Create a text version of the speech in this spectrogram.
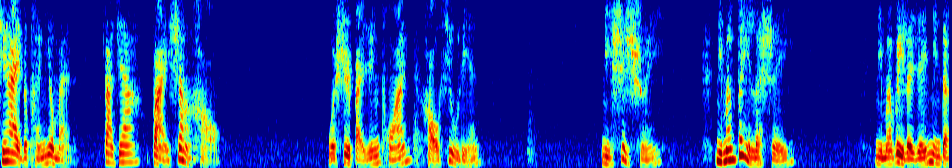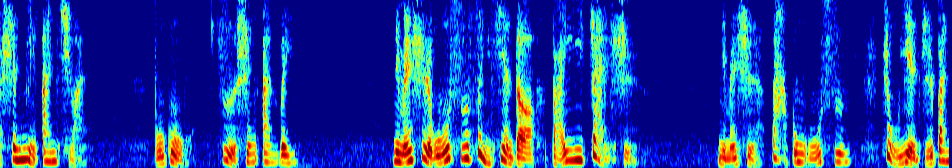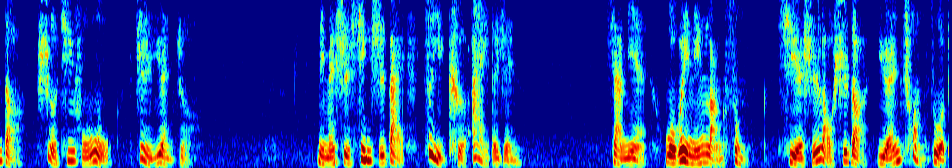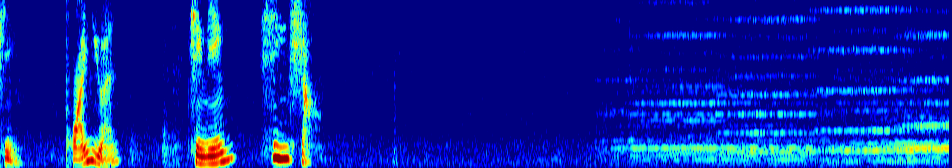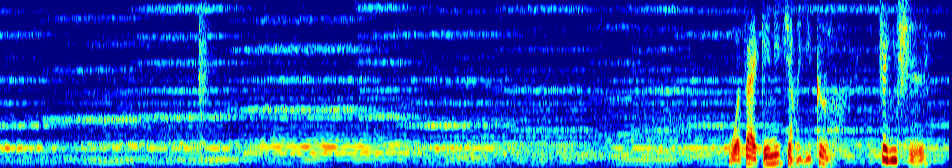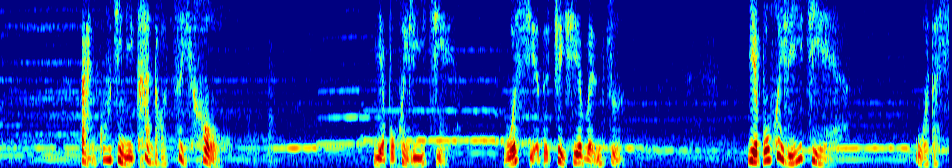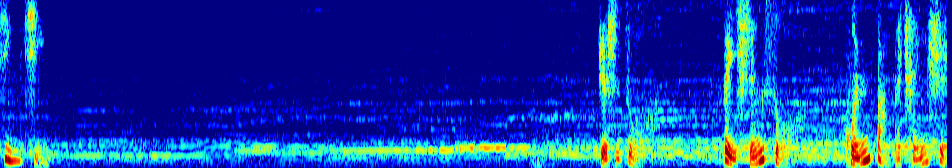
亲爱的朋友们，大家晚上好。我是百人团郝秀莲。你是谁？你们为了谁？你们为了人民的生命安全，不顾自身安危。你们是无私奉献的白衣战士。你们是大公无私、昼夜值班的社区服务志愿者。你们是新时代最可爱的人。下面我为您朗诵雪石老师的原创作品《团圆》，请您欣赏。我再给你讲一个真实，但估计你看到最后也不会理解我写的这些文字，也不会理解我的心情。这是座被绳索。捆绑的城市，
